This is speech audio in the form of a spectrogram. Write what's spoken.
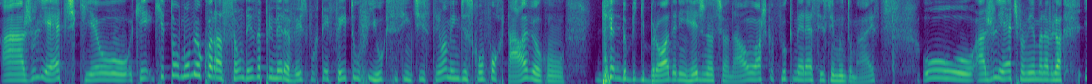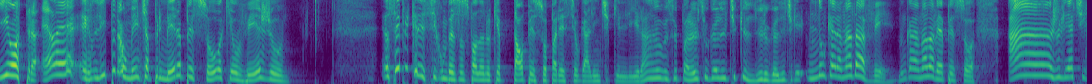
A Juliette, que eu. Que, que tomou meu coração desde a primeira vez por ter feito o Fiuk se sentir extremamente desconfortável com dentro do Big Brother em rede nacional. Eu acho que o Fiuk merece isso e muito mais. O, a Juliette, pra mim, é maravilhosa. E outra, ela é, é literalmente a primeira pessoa que eu vejo. Eu sempre cresci com pessoas falando que tal pessoa parecia o Galinho Tiquiliro. Ah, você parece o Galinho Tiquiliro, o Galinho Tiquiliro. Não quero nada a ver. Não quero nada a ver a pessoa. A Juliette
